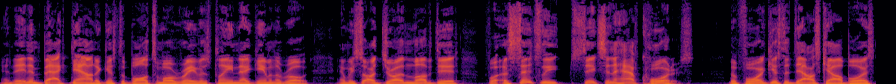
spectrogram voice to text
And they didn't back down against the Baltimore Ravens playing that game on the road. And we saw Jordan Love did for essentially six and a half quarters the four against the Dallas Cowboys,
